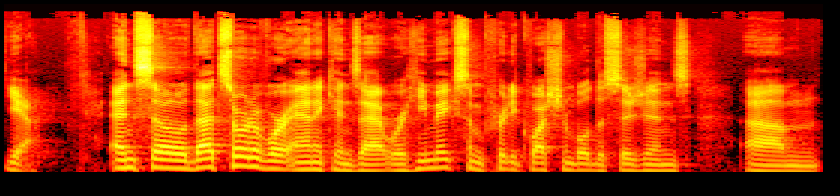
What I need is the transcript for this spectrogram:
Yeah. And so that's sort of where Anakin's at, where he makes some pretty questionable decisions. Um,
